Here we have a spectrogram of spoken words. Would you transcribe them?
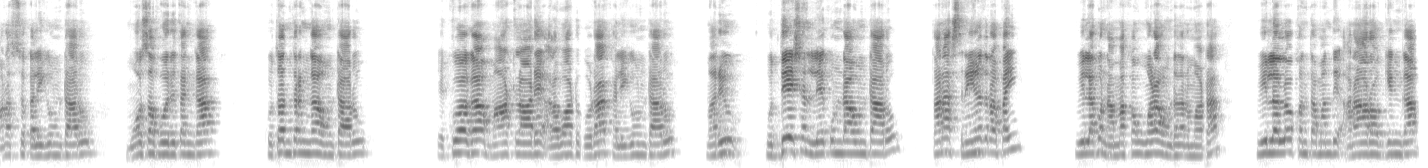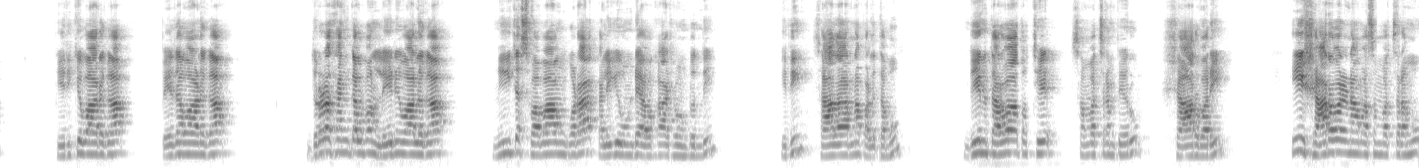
మనస్సు కలిగి ఉంటారు మోసపూరితంగా కుతంత్రంగా ఉంటారు ఎక్కువగా మాట్లాడే అలవాటు కూడా కలిగి ఉంటారు మరియు ఉద్దేశం లేకుండా ఉంటారు తన స్నేహితులపై వీళ్ళకు నమ్మకం కూడా ఉండదన్నమాట. వీళ్ళలో కొంతమంది అనారోగ్యంగా పిరికివారుగా పేదవాడుగా దృఢ సంకల్పం లేని వాళ్ళుగా నీచ స్వభావం కూడా కలిగి ఉండే అవకాశం ఉంటుంది. ఇది సాధారణ ఫలితము. దీని తర్వాత వచ్చే సంవత్సరం పేరు షార్వరి. ఈ షార్వరి నామ సంవత్సరము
